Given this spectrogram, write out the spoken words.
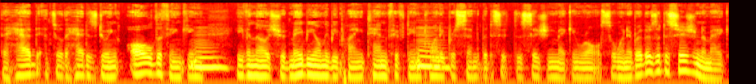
the head, and so the head is doing all the thinking, mm. even though it should maybe only be playing 10, 15, mm. 20% of the decision making role. So whenever there's a decision to make,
